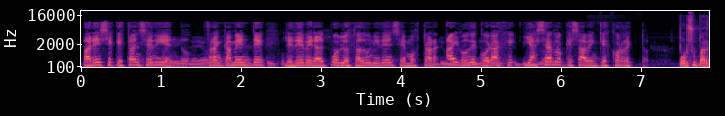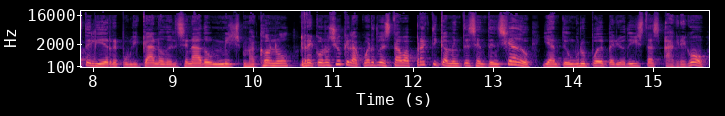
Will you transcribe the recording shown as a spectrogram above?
Parece que están cediendo. Francamente, le deben al pueblo estadounidense mostrar algo de coraje y hacer lo que saben que es correcto. Por su parte, el líder republicano del Senado, Mitch McConnell, reconoció que el acuerdo estaba prácticamente sentenciado y ante un grupo de periodistas agregó,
